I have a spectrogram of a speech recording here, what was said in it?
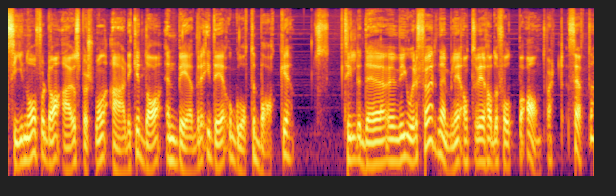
si nå, for da er jo spørsmålet er det ikke da en bedre idé å gå tilbake til det vi gjorde før, nemlig at vi hadde folk på annethvert sete,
